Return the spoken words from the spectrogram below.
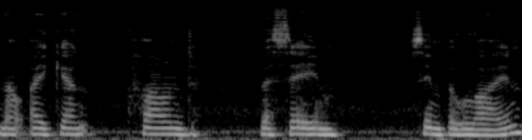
now I can found the same simple line.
